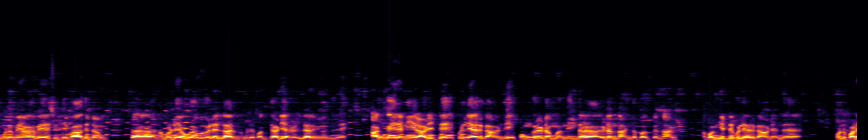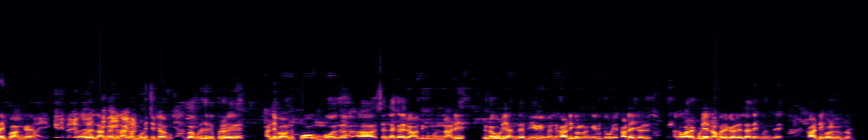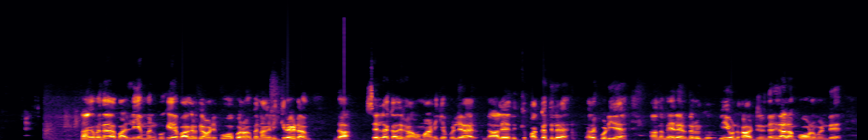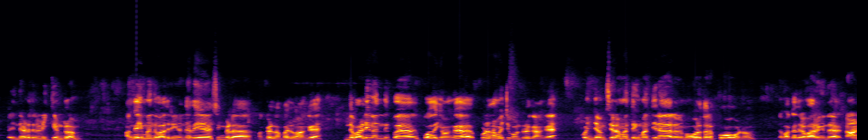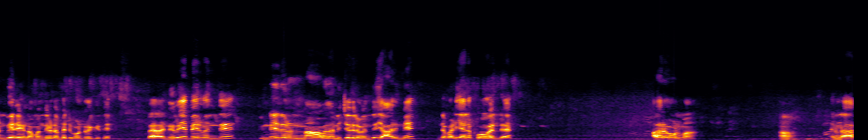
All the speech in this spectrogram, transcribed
முழுமையாகவே சுற்றி பார்த்துட்டோம். இப்போ நம்மளுடைய உறவுகள் எல்லாரும் நம்முடைய பக்தாடியார்கள் எல்லாருமே வந்து கங்கையில் நீராடிட்டு பிள்ளையாருக்காக வேண்டி பொங்குற இடம் வந்து இந்த இடம் தான் இந்த பக்கம் தான் பொங்கிட்டு பிள்ளையாருக்காக வேண்டி இந்த கொண்டு படைப்பாங்க. எல்லாமே வந்து நாங்கள் முடிச்சிட்டோம். இப்போ முடிச்சதுக்கு பிறகு கண்டிப்பாக வந்து போகும்போது செல்ல கதிர்காமத்துக்கு முன்னாடி இருக்கக்கூடிய அந்த வியூவையும் வந்து காட்டிக்கொள்கிறோம் அங்கே இருக்கக்கூடிய கடைகள் அங்கே வரக்கூடிய நபர்கள் எல்லாத்தையும் வந்து காட்டிக்கொள்கின்றோம். நாங்கள் இந்த வள்ளியம்மன் குகையை பார்க்குறதுக்கு வேண்டி போக போகிறோம் இப்போ நாங்கள் நிற்கிற இடம் இந்த செல்ல கதிர்காமம் மாணிக்க பிள்ளையார் இந்த ஆலயத்துக்கு பக்கத்தில் வரக்கூடிய அந்த மேலே இருந்த ஒரு வியூ ஒன்று காட்டியிருந்தேன். இதெல்லாம் போகணுமெண்டு. இப்போ இந்த இடத்துல நிற்கின்றோம் அங்கேயும் வந்து பார்த்துட்டிங்கன்னா நிறைய சிங்கள மக்கள்லாம் வருவாங்க. இந்த வழி வந்து இப்போ இப்போதைக்கு அவங்க புனரமைச்சு கொண்டிருக்காங்க. கொஞ்சம் சிரமத்துக்கு மத்தியில் அதில் நம்ம ஒருத்தர போகணும். இந்த பக்கத்தில் பாருங்க இந்த கான்வேலைகள்லாம் வந்து இடம்பெற்று கொண்டிருக்குது. இப்போ நிறைய பேர் வந்து இன்றைய தரம் நான் அவதானிச்சதுல வந்து யாருமே இந்த வழியால போகல அதில் போகணுமா? ஆ என்னடா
